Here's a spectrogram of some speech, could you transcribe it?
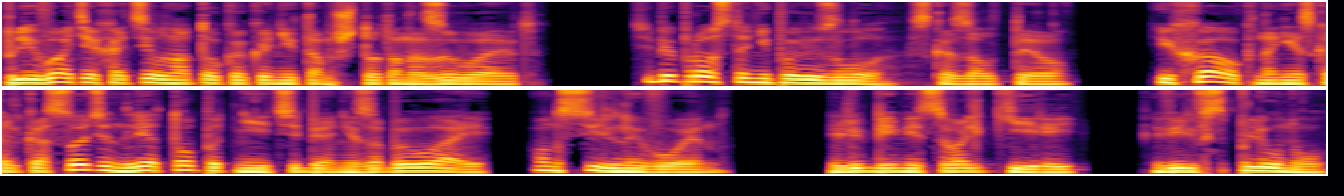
«Плевать я хотел на то, как они там что-то называют». «Тебе просто не повезло», — сказал Тео. «И Хаук на несколько сотен лет опытнее тебя, не забывай. Он сильный воин». «Любимец Валькирий». Вильф сплюнул,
